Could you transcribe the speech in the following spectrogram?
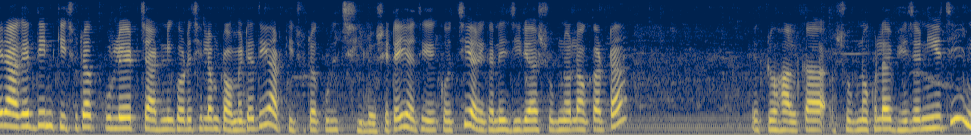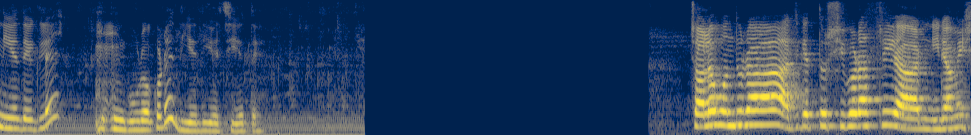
এর আগের দিন কিছুটা কুলের চাটনি করেছিলাম টমেটো দিয়ে, আর কিছুটা কুল ছিল, সেটাই আজকে করছি। আর এখানে জিরা, শুকনো লঙ্কাটা, একটু হালকা শুকনো খোলায় ভেজে নিয়েছি, নিয়ে দেখলে গুঁড়ো করে দিয়ে দিয়েছি এতে। চলো বন্ধুরা, আজকের তো শিবরাত্রি, আর নিরামিষ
